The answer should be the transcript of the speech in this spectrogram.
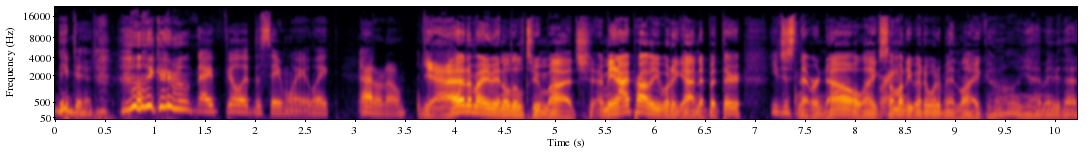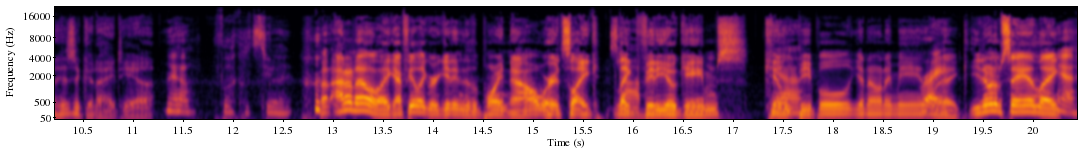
They did. like, I, I feel like the same way. Like, I don't know. Yeah, it might have been a little too much. I mean, I probably would have gotten it, but there, you just never know. Like Right. somebody would have been like, "Oh, yeah, maybe that is a good idea." Yeah. Fuck, let's do it. but I don't know. Like, I feel like we're getting to the point now where it's like, like video games kill Yeah. people. You know what I mean? Right. Like, you know what I'm saying? Like, Yeah.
